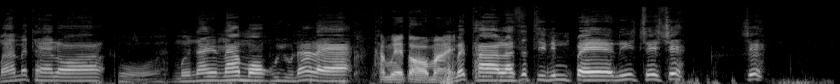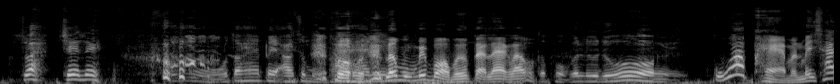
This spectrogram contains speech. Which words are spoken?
มาไม่แทนหรอกโอ้ยมือหน้าหน้ามองกูอยู่หน้าแหละทำไงต่อไม้ไม่ทานละสักทีนี่มันเปรนี่เช่เช่เช่สวะเช่นี่โอ้โหต้องให้ไปเอาสมุนไพรโอ้โหให้นี่แล้วมึงไม่บอกมันตั้งแต่แรกแล้วก็ผมก็รู้ดูกูว่าแผลมันไม่ใช่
